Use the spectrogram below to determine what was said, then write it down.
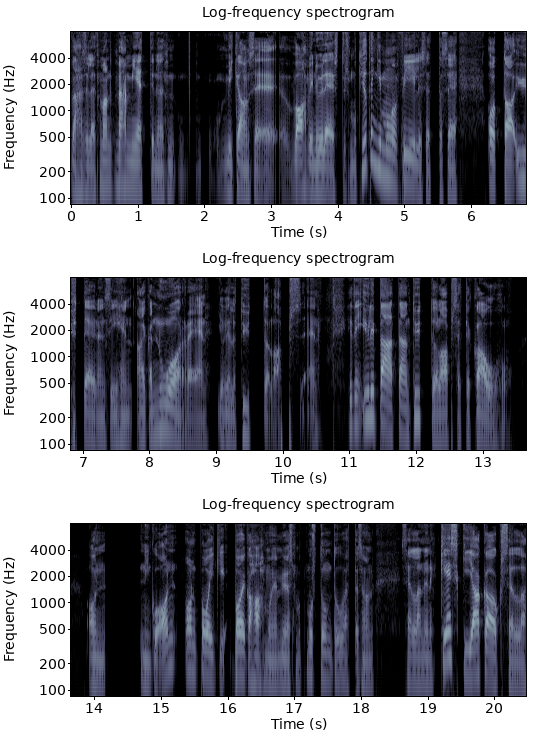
vähän silleen, että mä oon nyt vähän miettinyt, että mikä on se vahvin yleistys, mutta jotenkin mulla on fiilis, että se ottaa yhteyden siihen aika nuoreen ja vielä tyttölapseen. Joten ylipäätään tyttölapset ja kauhu on niin kuin on, on poiki, poikahahmoja myös, mutta musta tuntuu, että se on sellainen keskijakauksella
